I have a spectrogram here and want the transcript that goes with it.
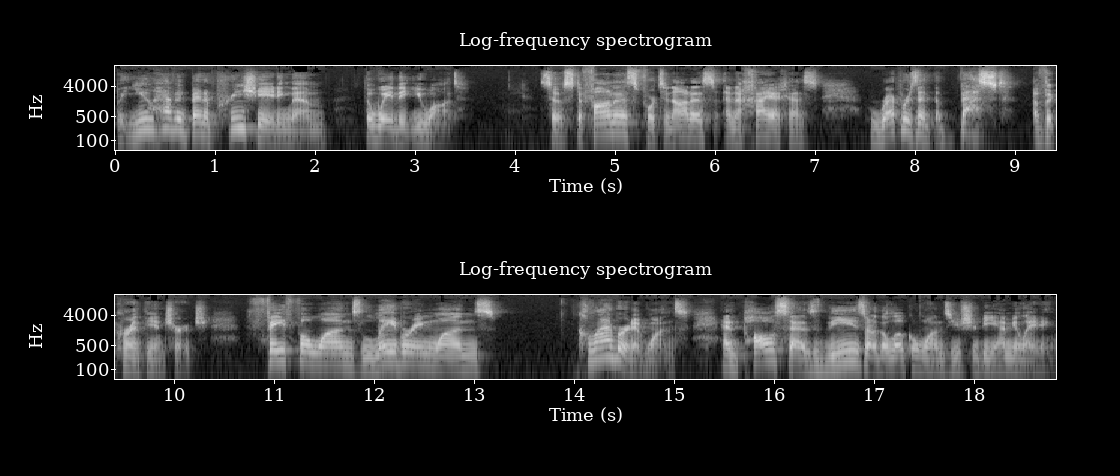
but you haven't been appreciating them the way that you ought. So Stephanas, Fortunatus, and Achaicus represent the best of the Corinthian church. Faithful ones, laboring ones, collaborative ones. And Paul says these are the local ones you should be emulating.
